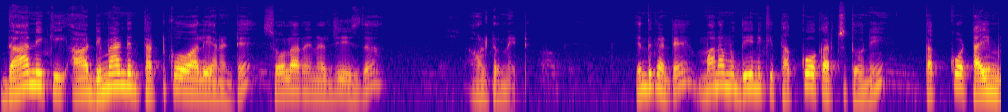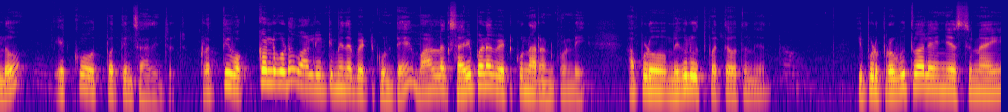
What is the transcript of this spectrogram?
దానికి ఆ డిమాండ్ని తట్టుకోవాలి అని అంటే solar energy is the alternate. ఎందుకంటే మనము దీనికి తక్కువ ఖర్చుతోని తక్కువ టైంలో ఎక్కువ ఉత్పత్తిని సాధించవచ్చు ప్రతి ఒక్కళ్ళు కూడా వాళ్ళ ఇంటి మీద పెట్టుకుంటే వాళ్ళకి సరిపడా పెట్టుకున్నారనుకోండి అప్పుడు మిగులు ఉత్పత్తి అవుతుంది కదా. ఇప్పుడు ప్రభుత్వాలు ఏం చేస్తున్నాయి?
